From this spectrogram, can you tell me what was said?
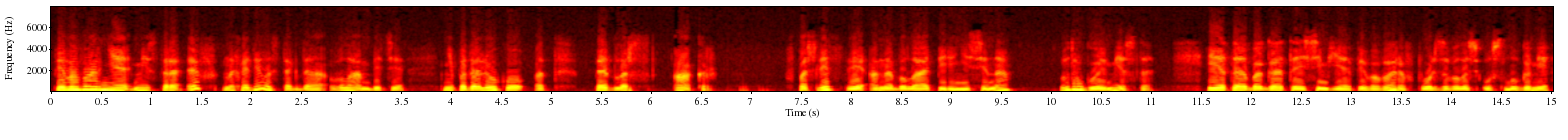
Пивоварня мистера Ф. находилась тогда в Ламбете, неподалеку от Педлерс-Акр. Впоследствии она была перенесена в другое место, и эта богатая семья пивоваров пользовалась услугами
